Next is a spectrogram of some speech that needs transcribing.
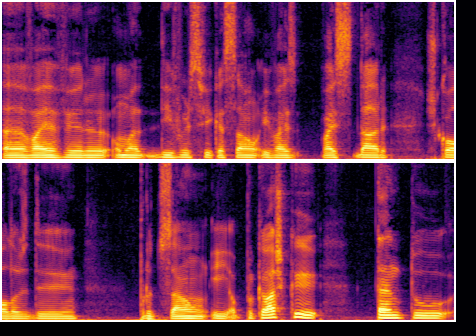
ah, vai haver uma diversificação e vai- vai-se dar escolas de produção? E, porque eu acho que tanto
